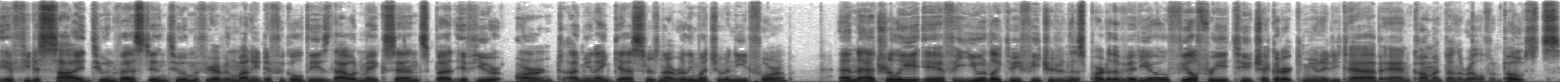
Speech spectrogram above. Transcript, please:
if you decide to invest into him, if you're having money difficulties, that would make sense. But if you aren't, I mean, I guess there's not really much of a need for him. And naturally, if you would like to be featured in this part of the video, feel free to check out our community tab and comment on the relevant posts.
